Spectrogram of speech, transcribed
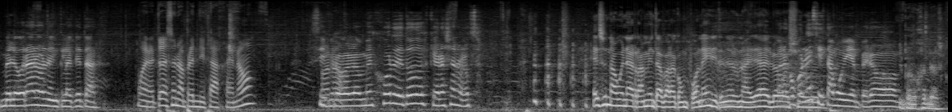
Me lograron enclaquetar. Bueno, todo es un aprendizaje, ¿no? Sí, pero lo mejor de todo es que ahora ya no lo usamos. Es una buena herramienta para componer y tener una idea y luego... Para componer yo- sí está muy bien, pero y para cogerle asco.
